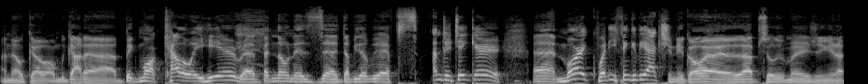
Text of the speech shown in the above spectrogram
and they'll go on. We got a uh, Big Mark Calaway here, uh, better known as uh, WWF's Undertaker. Uh, Mark, what do you think of the action? You go, oh, absolutely amazing, you know.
